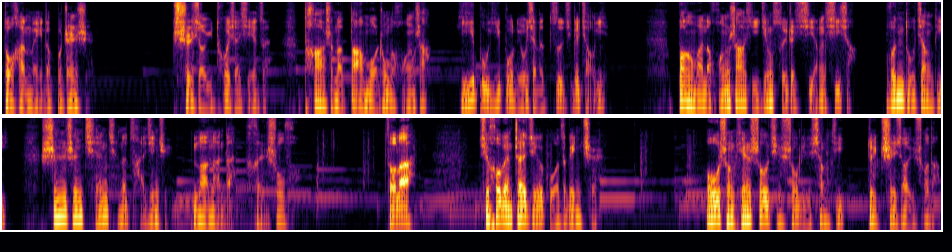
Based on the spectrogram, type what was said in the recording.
都还美得不真实。池小雨脱下鞋子，踏上了大漠中的黄沙，一步一步留下了自己的脚印。傍晚的黄沙已经随着夕阳西下，温度降低，深深浅浅的踩进去，暖暖的，很舒服。走了。去后边摘几个果子给你吃。欧胜天收起手里的相机，对池小雨说道：“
